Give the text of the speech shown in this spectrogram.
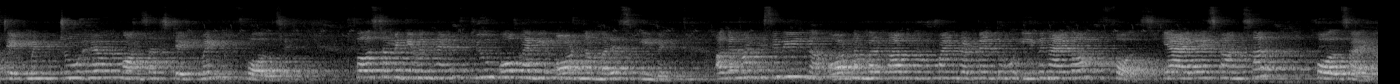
स्टेटमेंट ट्रू है और कौन सा स्टेटमेंट फॉल्स है। फ़र्स्ट हमें गिवन है cube of any odd number is even अगर हम किसी भी ऑड नंबर का क्यूब फाइंड करते हैं तो वो इवन आएगा फॉल्स क्या आएगा इसका आंसर फॉल्स आएगा।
